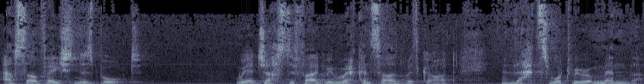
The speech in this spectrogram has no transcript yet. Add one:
our salvation is bought. We are justified, we're reconciled with God. That's what we remember.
